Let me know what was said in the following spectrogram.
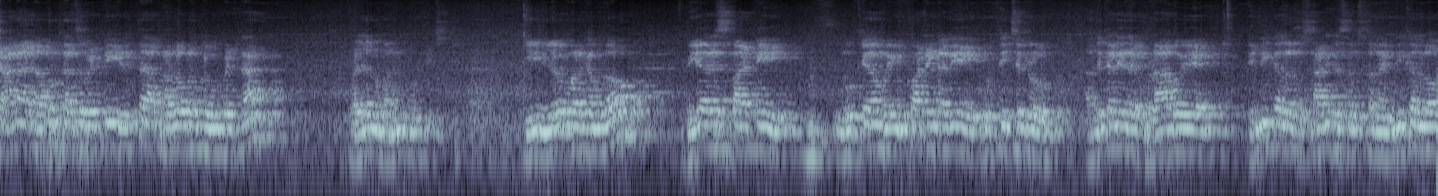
చాలా డబ్బులు ఖర్చు పెట్టి ఎంత ప్రలోభం పెట్టినా ప్రజలు మనం గుర్తించారు ఈ నియోజకవర్గంలో బీఆర్ఎస్ పార్టీ ముఖ్యం ఇంపార్టెంట్ అని గుర్తించారు. అందుకని రేపు రాబోయే ఎన్నికల్లో స్థానిక సంస్థల ఎన్నికల్లో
